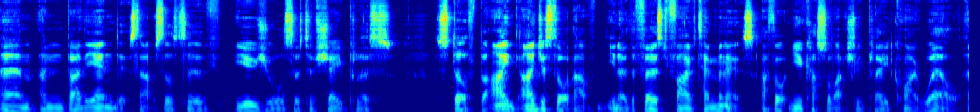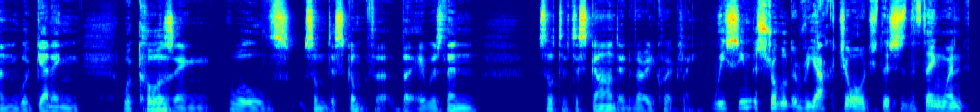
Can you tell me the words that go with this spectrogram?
Um, and by the end, it's that sort of usual sort of shapeless stuff. But I, I just thought that you know the first five ten minutes, I thought Newcastle actually played quite well and were getting were causing Wolves some discomfort. But it was then sort of discarded very quickly. We seem to struggle to react, George. This is the thing when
